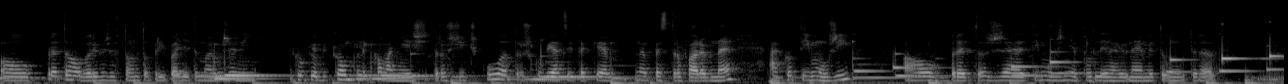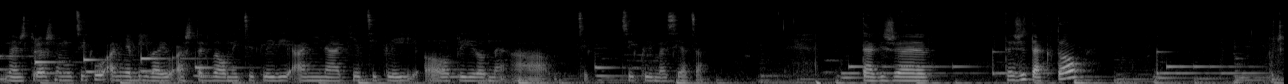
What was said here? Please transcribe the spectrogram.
O, preto hovorím, že v tomto prípade to majú ženy ako keby komplikovanejšie trošičku a trošku viacej také no, pestrofarebné ako tí muži, o, pretože tí muži nepodliehajú najmä tomu teda menštruačnému cyklu a nebývajú až tak veľmi citliví ani na tie cykly o, prírodné a cykly mesiaca. Takže, takže takto. Which.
